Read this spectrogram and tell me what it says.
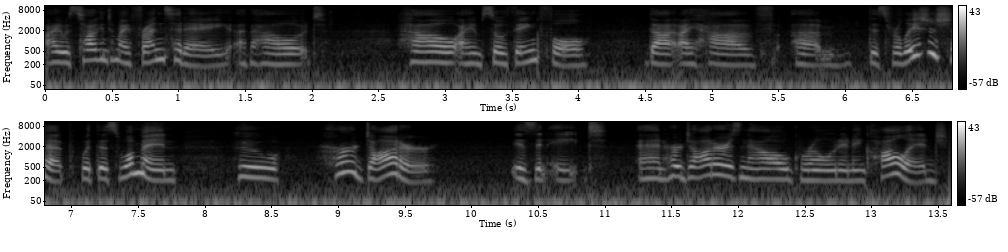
I was talking to my friend today about how I am so thankful that I have um, this relationship with this woman who her daughter is an eight and her daughter is now grown and in college.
